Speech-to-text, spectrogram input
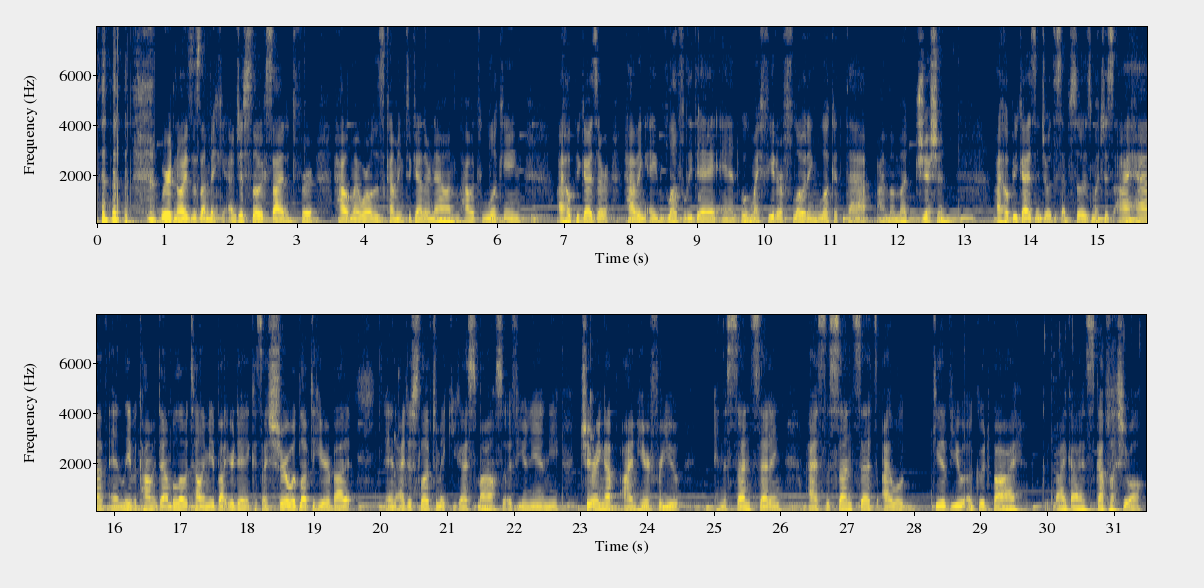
weird noises I'm making. I'm just so excited for how my world is coming together now and how it's looking. I hope you guys are having a lovely day and oh my feet are floating. Look at that. I'm a magician. I hope you guys enjoyed this episode as much as I have and leave a comment down below telling me about your day because I sure would love to hear about it and I just love to make you guys smile so if you need any cheering up I'm here for you. In the sun setting, as the sun sets I will give you a goodbye. Goodbye guys. God bless you all.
